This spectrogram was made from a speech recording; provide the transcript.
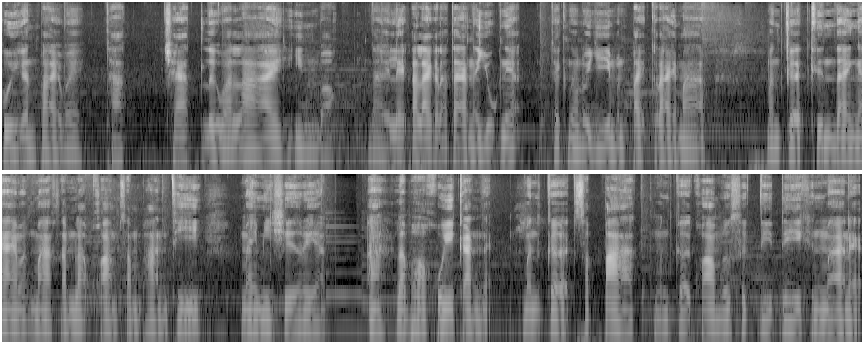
คุยกันไปเว้ย ทักแชทหรือว่า Line Inbox ไดเ e กอะไรก็แล้วแต่ในยุคเนี้ยเทคโนโลยีมันไปไกลมาก มันเกิดขึ้นได้ง่ายมากๆสำหรับความสัมพันธ์ที่ไม่มีชื่อเรียก อะ แล้วพอคุยกันเนี่ย มันเกิดสปาร์กมันเกิดความรู้สึกดีๆ ขึ้นมาเนี่ย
